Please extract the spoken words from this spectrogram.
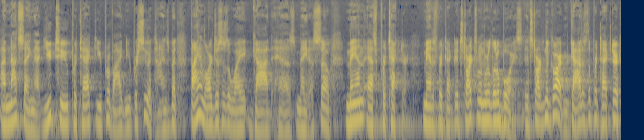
I'm not saying that. You too protect, you provide, and you pursue at times, but by and large, this is the way God has made us. So, man as protector. Man is protected. It starts when we're little boys. It started in the garden. God is the protector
